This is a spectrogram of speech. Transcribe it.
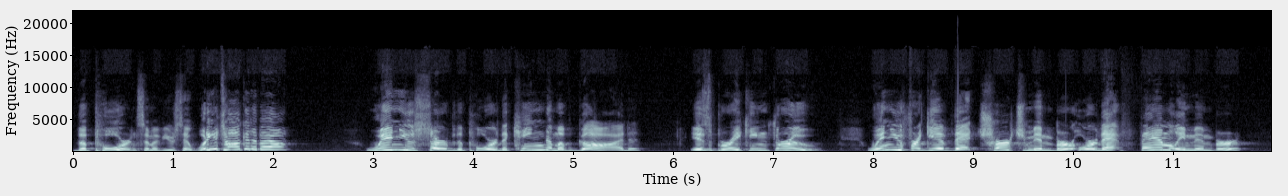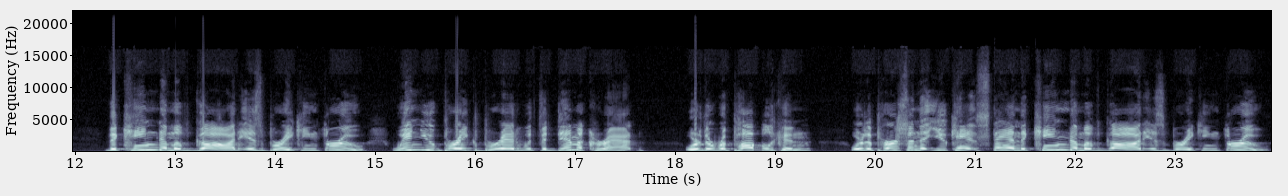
the poor, and some of you said, What are you talking about? When you serve the poor, the kingdom of God is breaking through. When you forgive that church member or that family member, the kingdom of God is breaking through. When you break bread with the Democrat or the Republican or the person that you can't stand, the kingdom of God is breaking through.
